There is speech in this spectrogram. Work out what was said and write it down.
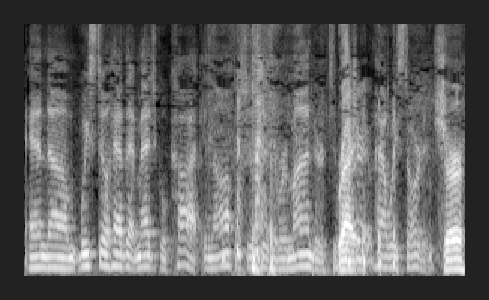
And um, we still have that magical cot in the office just as a reminder to Right. how we started. Sure.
